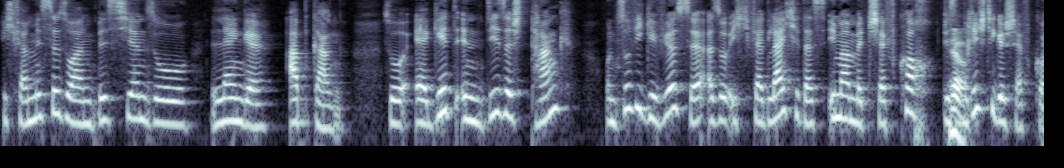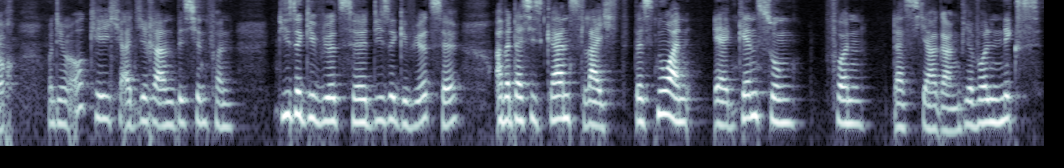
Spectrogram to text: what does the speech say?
ich vermisse so ein bisschen so Länge, Abgang. So, er geht in diese Tank und so wie Gewürze, also ich vergleiche das immer mit Chefkoch, diesen Ja. richtigen Chefkoch. Und dem, okay, ich addiere ein bisschen von diese Gewürze, diese Gewürze, aber das ist ganz leicht. Das ist nur eine Ergänzung von das Jahrgang. Wir wollen nichts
